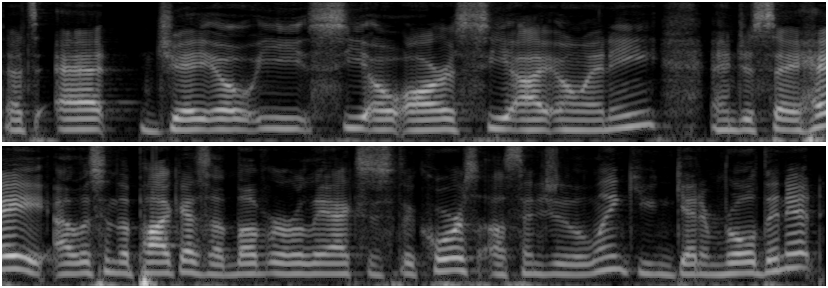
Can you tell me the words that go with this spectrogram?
That's at J O E C O R C I O N E. And just say, hey, I listen to the podcast. I'd love early access to the course. I'll send you the link. You can get enrolled in it.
